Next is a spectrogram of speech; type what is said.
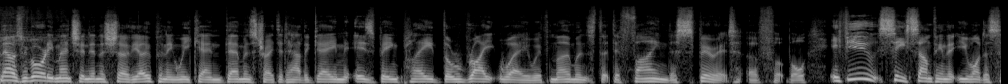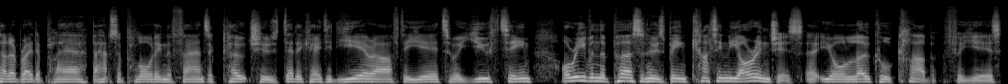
Now, as we've already mentioned in the show, the opening weekend demonstrated how the game is being played the right way with moments that define the spirit of football. If you see something that you want to celebrate, a player perhaps applauding the fans, a coach who's dedicated year after year to a youth team, or even the person who's been cutting the oranges at your local club for years,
